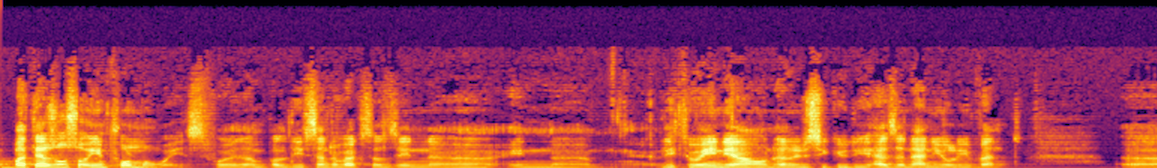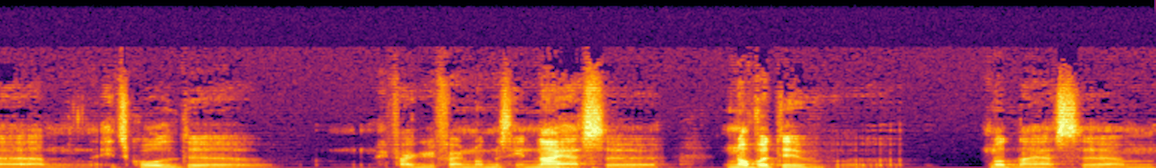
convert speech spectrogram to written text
but there's also informal ways. For example, the Center of Excellence in, uh, in uh, Lithuania on energy security has an annual event. Um, it's called, if, I, if I'm not mistaken, NIAS, Innovative, not NIAS. Um,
